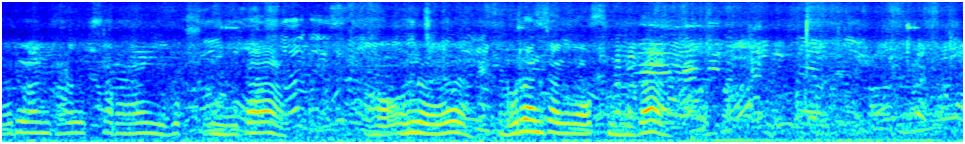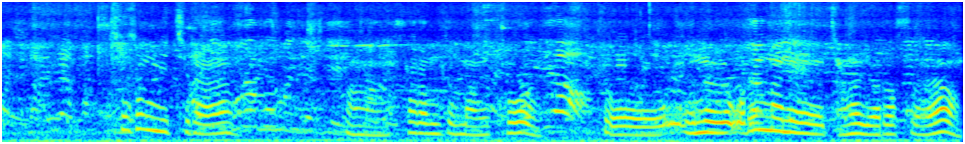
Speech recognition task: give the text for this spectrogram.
노래원 가육사랑 이복숙입니다. 어, 오늘 물안장에 왔습니다. 밑이라 어, 사람도 많고 또 오늘 오랜만에 장을 열었어요.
